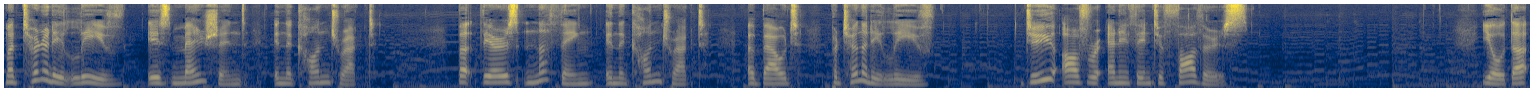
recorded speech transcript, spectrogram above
maternity leave is mentioned in the contract, but there's nothing in the contract about paternity leave. Do you offer anything to fathers? 有的，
